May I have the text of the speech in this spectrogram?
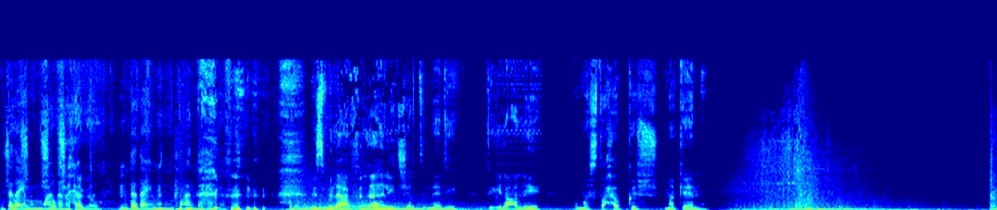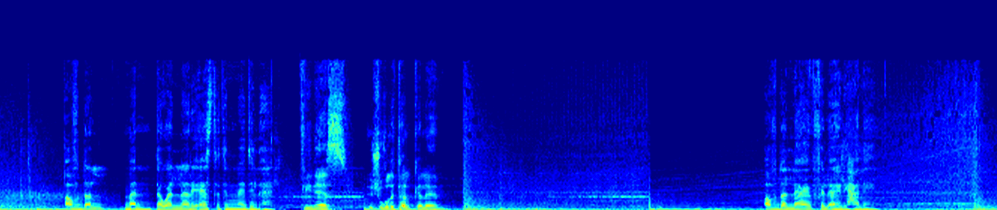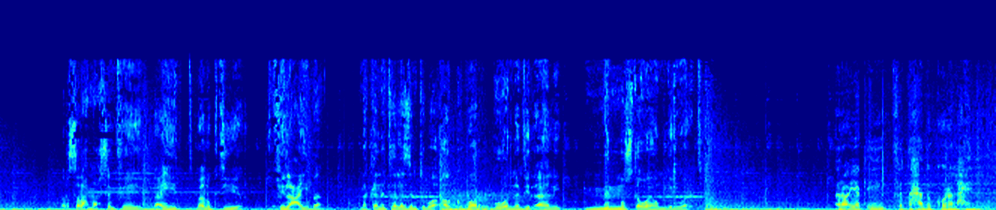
أنت دايما مؤدب يا كابتن. أنت دايما مؤدب يا كابتن. اسم لاعب في الأهلي تيشيرت النادي تقيل عليه وما يستحقش مكانه. أفضل من تولى رئاسة النادي الأهلي. في ناس شغلتها الكلام. أفضل لاعب في الأهلي حاليا. صلاح محسن فين؟ بعيد بقاله كتير. في لعيبة مكانتها لازم تبقى أكبر جوه النادي الأهلي من مستواهم دلوقتي. رأيك إيه في اتحاد الكرة الحالي؟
